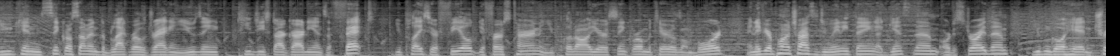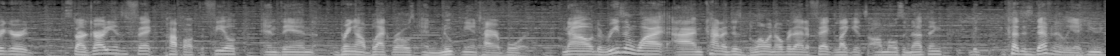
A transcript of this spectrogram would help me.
you can synchro summon the Black Rose Dragon using TG Star Guardian's effect. You place your field your first turn and you put all your synchro materials on board. And if your opponent tries to do anything against them or destroy them, you can go ahead and trigger Star Guardian's effect, pop off the field, and then bring out Black Rose and nuke the entire board. Now, the reason why I'm kind of just blowing over that effect like it's almost nothing, because it's definitely a huge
